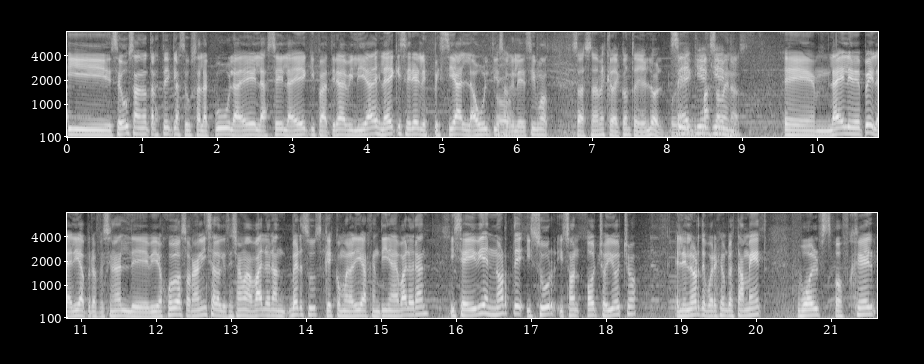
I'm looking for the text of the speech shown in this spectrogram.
Y se usan otras teclas, se usa la Q, la E, la C, la X para tirar habilidades. La X sería el especial, la ulti, eso Oh. que le decimos. O sea, es una mezcla del Counter y el LoL. Sí, X, más X, o X. menos. Eh, la LVP, la Liga Profesional de Videojuegos, organiza lo que se llama Valorant Versus, que es como la Liga Argentina de Valorant, y se divide en norte y sur, y son 8 y 8. En el norte, por ejemplo, está Met, Wolves of Hell,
